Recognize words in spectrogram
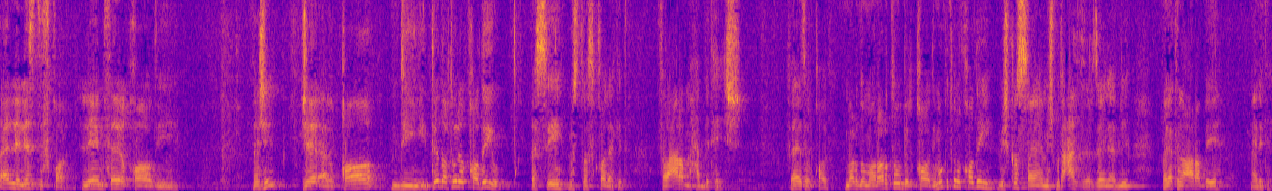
قال لي الاستثقال اللي هي مثال القاضي. ماشي؟ جاء القاضي. تقدر تقول القاضي بس إيه؟ مستثقلة كده. فالعرب ما حبتهاش. فآية القاضي برضو مررت بالقاضي. ممكن تقول القاضي مش قصة يعني مش متعذر زي اللي قبليه. ولكن العرب إيه؟ ما قالتها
